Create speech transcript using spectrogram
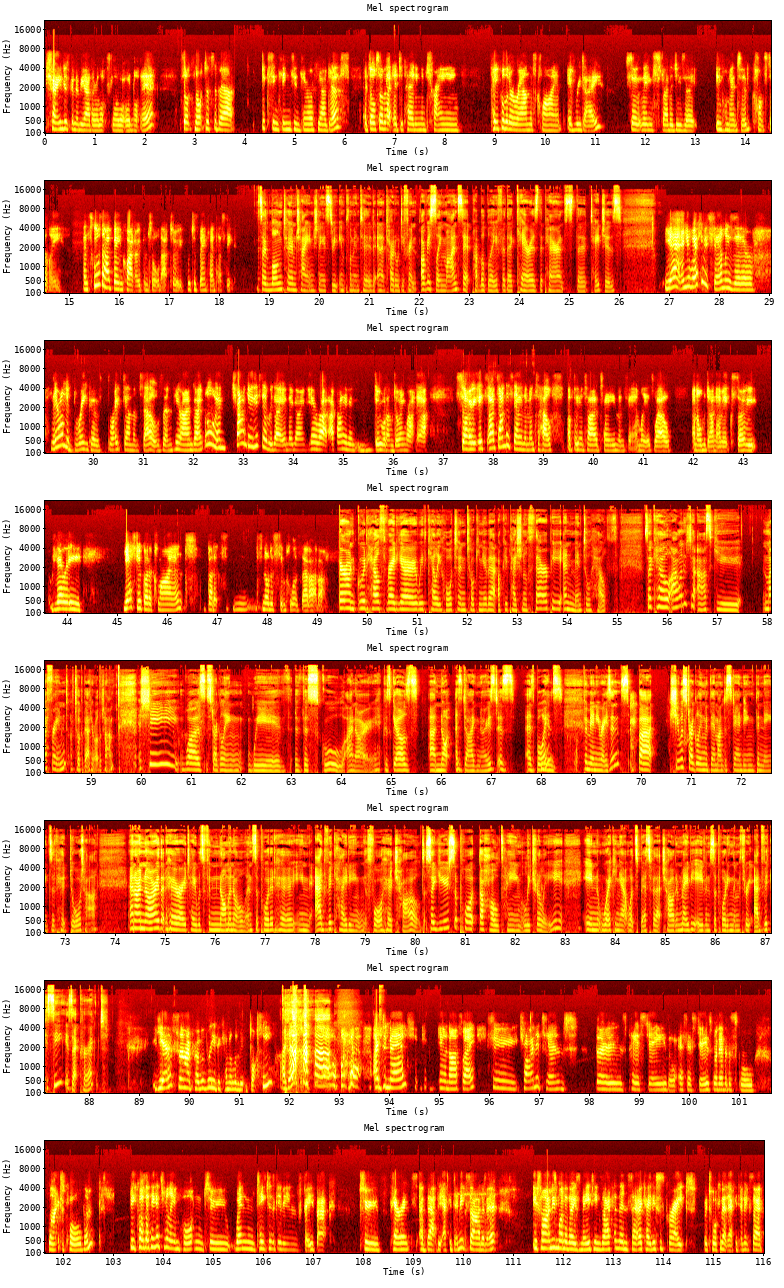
change is going to be either a lot slower or not there. So it's not just about fixing things in therapy, I guess. It's also about educating and training people that are around this client every day so that these strategies are implemented constantly. And schools have been quite open to all that too, which has been fantastic. So long term change needs to be implemented and a total different, obviously, mindset probably for the carers, the parents, the teachers. Yeah, and you're working with families that are they're on the brink of breakdown themselves, and here I am going, oh, I'm trying to do this every day, and they're going, yeah, right, I can't even do what I'm doing right now. So it's it's understanding the mental health of the entire team and family as well, and all the dynamics. So very yes, you've got a client, but it's it's not as simple as that either. We're on Good Health Radio with Kelly Horton talking about occupational therapy and mental health. So, Kel, I wanted to ask you my friend, I've talked about her all the time, she was struggling with the school, I know, because girls are not as diagnosed as as boys mm. for many reasons, but she was struggling with them understanding the needs of her daughter. And I know that her OT was phenomenal and supported her in advocating for her child. So you support the whole team literally in working out what's best for that child and maybe even supporting them through advocacy. Is that correct? Yes, and I probably become a little bit bossy, I guess. I demand, in a nice way, to try and attend those PSGs or SSGs, whatever the school like to call them, because I think it's really important to, when teachers are giving feedback to parents about the academic side of it, if I'm in one of those meetings, I can then say, okay, this is great. We're talking about the academic side,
